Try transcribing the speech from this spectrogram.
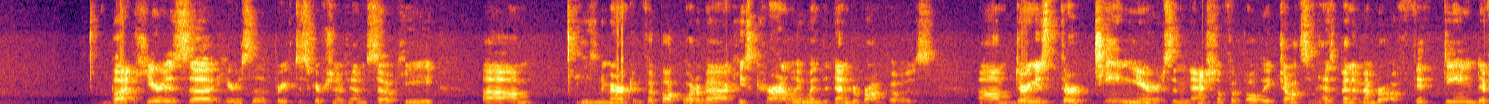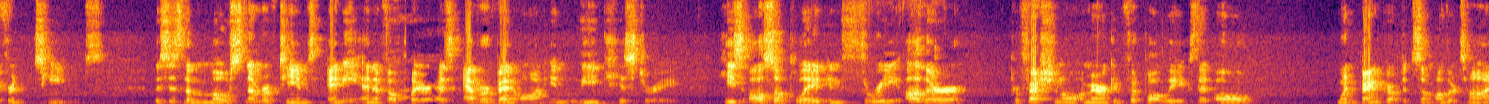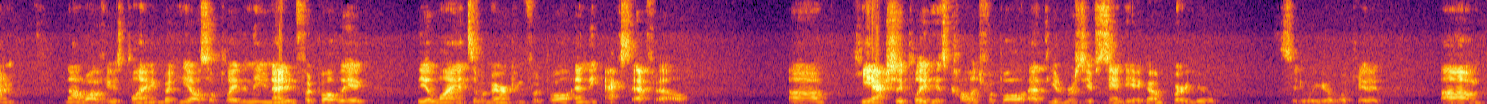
but here is uh, here's a brief description of him. So he um, he's an American football quarterback. He's currently with the Denver Broncos. Um, during his 13 years in the National Football League, Johnson has been a member of 15 different teams. This is the most number of teams any NFL player has ever been on in league history. He's also played in three other professional American football leagues that all went bankrupt at some other time, not while he was playing, but he also played in the United Football League, the Alliance of American Football, and the XFL. Um, he actually played his college football at the University of San Diego, where you're, the city where you're located. Um,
